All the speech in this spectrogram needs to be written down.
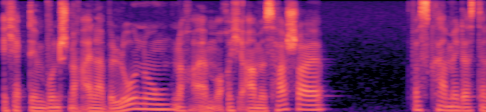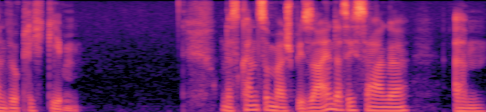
ich habe den Wunsch nach einer Belohnung, nach einem auch ich armes Haschall. Was kann mir das dann wirklich geben? Und das kann zum Beispiel sein, dass ich sage, ähm,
